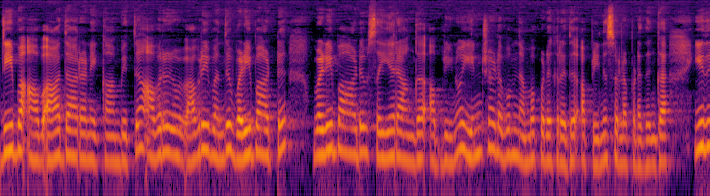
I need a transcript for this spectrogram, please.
தீப ஆ- ஆதாரணை காண்பித்து அவர் அவரை வந்து வழிபாட்டு வழிபாடு செய்கிறாங்க அப்படின்னும் இன்றளவும் நம்பப்படுகிறது அப்படின்னு சொல்லப்படுதுங்க. இது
